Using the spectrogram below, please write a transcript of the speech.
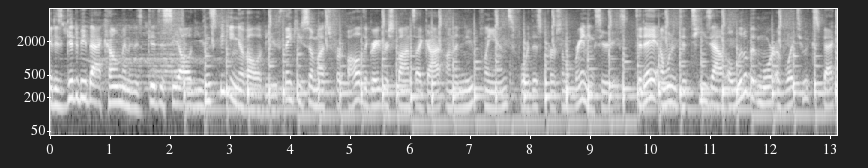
It is good to be back home and it is good to see all of you. And speaking of all of you, thank you so much for all of the great response I got on the new plans for this personal branding series. Today, I wanted to tease out a little bit more of what to expect.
